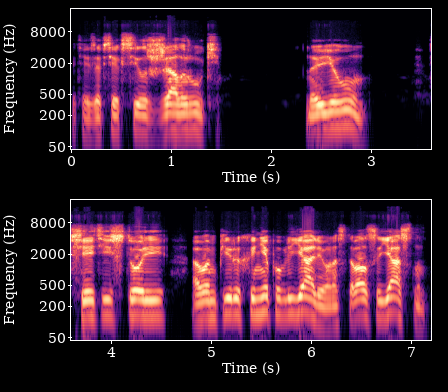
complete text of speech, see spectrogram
хотя изо всех сил сжала руки. Но ее ум, все эти истории о вампирах и не повлияли, он оставался ясным.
